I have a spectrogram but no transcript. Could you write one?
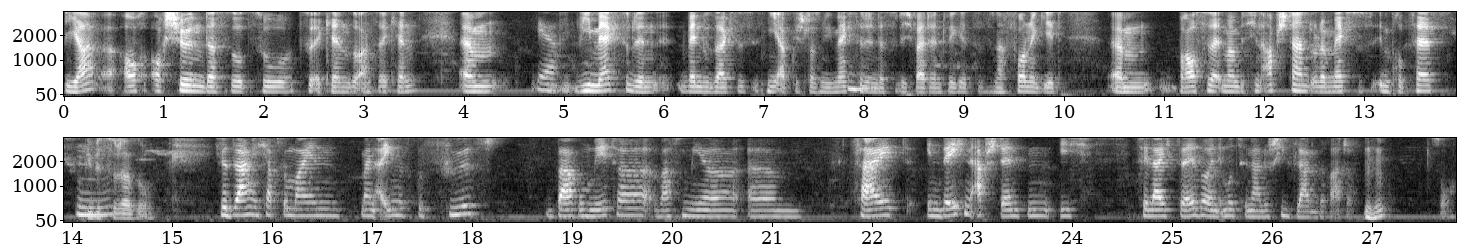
ja, auch, auch schön, das so zu, zu erkennen, so anzuerkennen. Ähm, ja. Wie merkst du denn, wenn du sagst, es ist nie abgeschlossen, wie merkst mhm. du denn, dass du dich weiterentwickelst, dass es nach vorne geht? Ähm, brauchst du da immer ein bisschen Abstand oder merkst du es im Prozess? Mhm. Wie bist du da so? Ich würde sagen, ich habe so mein, mein eigenes Gefühls- Barometer, was mir ähm, zeigt, in welchen Abständen ich vielleicht selber in emotionale Schieflagen gerate. Mhm. So.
